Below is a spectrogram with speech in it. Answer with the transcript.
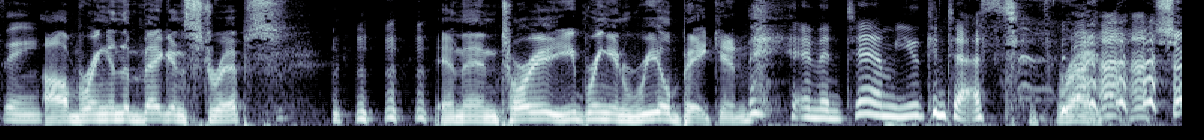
see. I'll bring in the bacon strips. and then Toria, you bring in real bacon. And then Tim, you contest. Right. sure.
